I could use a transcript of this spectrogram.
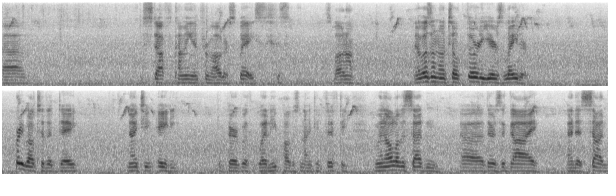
uh, stuff coming in from outer space spot on. And it wasn't until 30 years later, pretty well to the day, 1980, compared with when he published 1950, when all of a sudden uh, there's a guy and his son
